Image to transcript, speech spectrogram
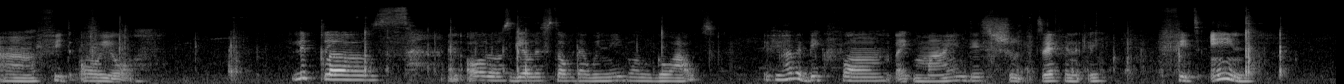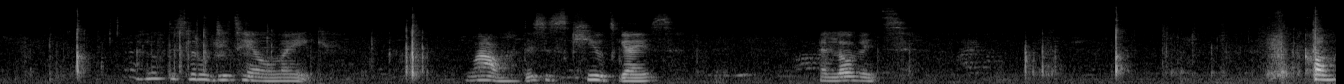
uh, fit all your lip gloss and all those girly stuff that we need when we go out if you have a big phone like mine this should definitely fit in. I love this little detail like wow this is cute guys. I love it. Come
